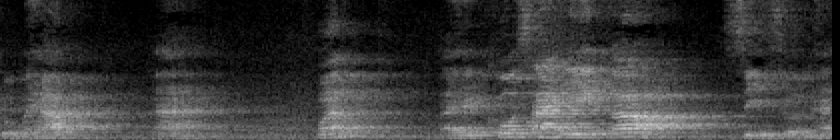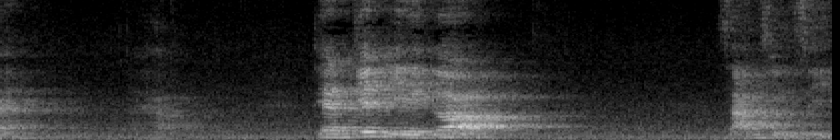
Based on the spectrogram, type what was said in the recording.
ถูกไหมครับอ่าเพราะฉะนั้นไอโคไซน์ a ก็สี่ส่วนห้านะครับแทนเจน a ก็สามส่วนสี่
